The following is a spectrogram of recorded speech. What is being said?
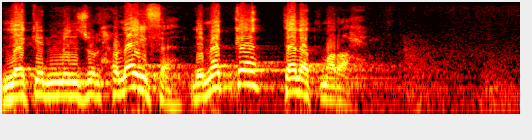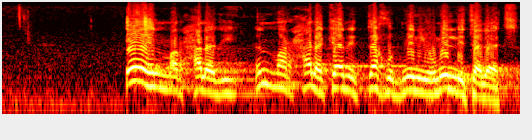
لكن من ذو الحليفة لمكة ثلاث مراحل. إيه المرحلة دي؟ المرحلة كانت تاخد من يومين لثلاثة.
